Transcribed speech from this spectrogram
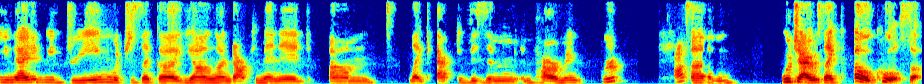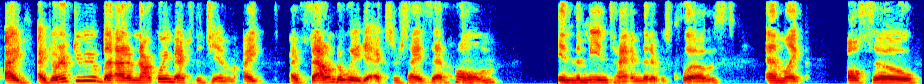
United We Dream, which is like a young undocumented um, like activism empowerment group. Awesome. Um, which I was like, oh, cool. So I, I don't have to feel bad. I'm not going back to the gym. I, I found a way to exercise at home in the meantime that it was closed. And like also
